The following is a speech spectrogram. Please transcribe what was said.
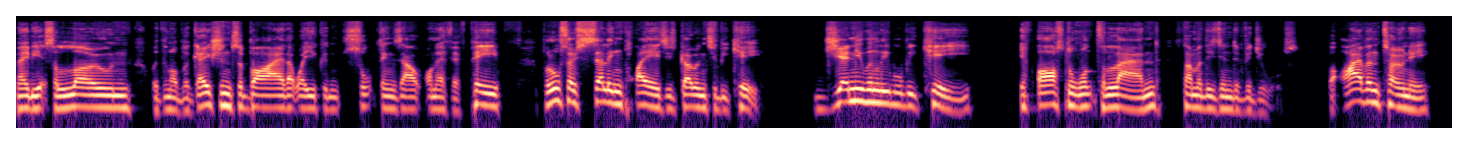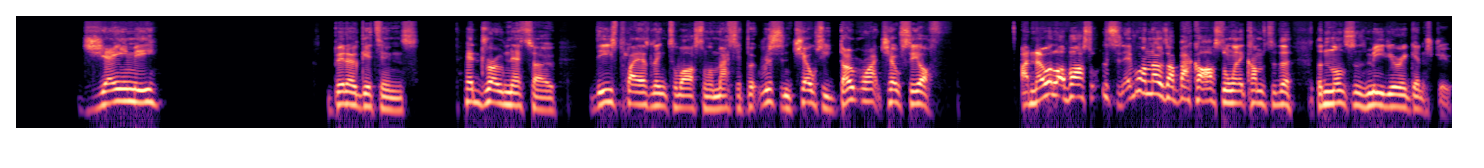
Maybe it's a loan with an obligation to buy. That way you can sort things out on FFP. But also selling players is going to be key. Genuinely will be key if Arsenal want to land some of these individuals. But Ivan Toney, Jamie, Bynoe Gittens, Pedro Neto, these players linked to Arsenal are massive. But listen, Chelsea, don't write Chelsea off. I know a lot of Arsenal. Listen, everyone knows I back Arsenal when it comes to the, the nonsense media against you.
